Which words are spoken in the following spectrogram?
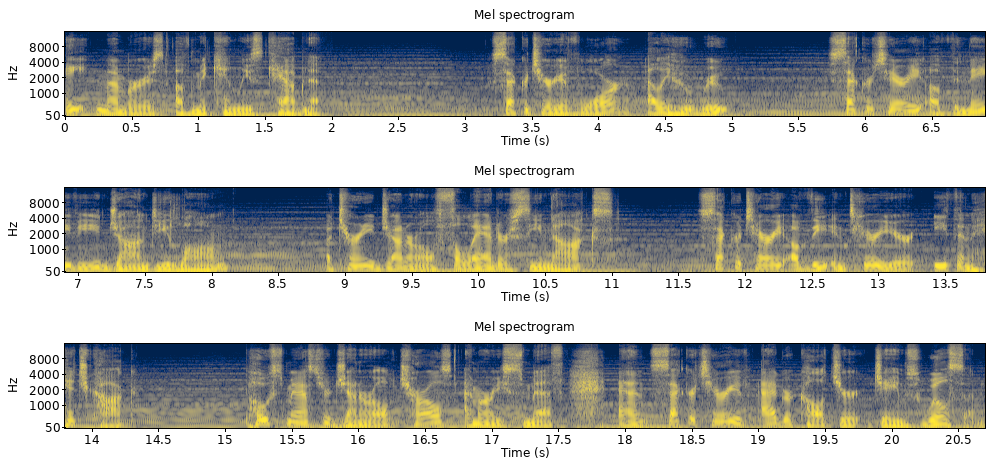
eight members of McKinley's cabinet Secretary of War Elihu Root, Secretary of the Navy John D. Long, Attorney General Philander C. Knox, Secretary of the Interior Ethan Hitchcock, Postmaster General Charles Emory Smith, and Secretary of Agriculture James Wilson.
